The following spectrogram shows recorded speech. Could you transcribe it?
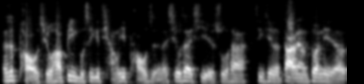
但是跑球他并不是一个强力跑者。那休赛期也说他进行了大量锻炼，要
